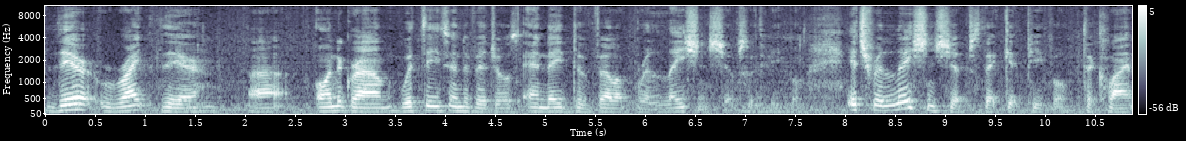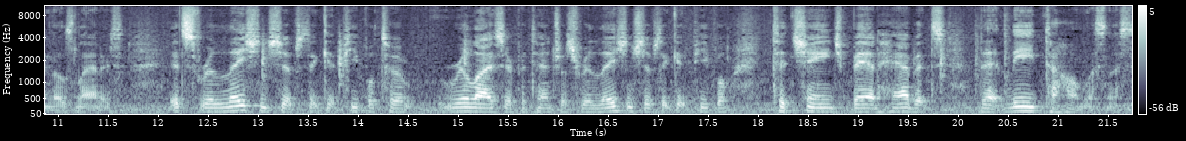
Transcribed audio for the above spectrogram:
they're right there uh, on the ground with these individuals and they develop relationships with people. It's relationships that get people to climb those ladders. It's relationships that get people to realize their potential. It's relationships that get people to change bad habits that lead to homelessness.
